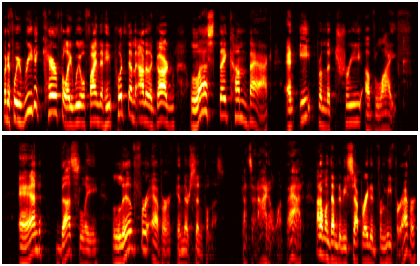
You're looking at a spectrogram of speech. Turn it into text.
but if we read it carefully, we will find that he put them out of the garden lest they come back and eat from the tree of life, and thusly live forever in their sinfulness. God said, I don't want that. I don't want them to be separated from me forever.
